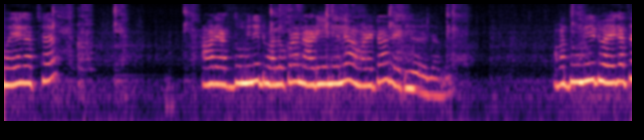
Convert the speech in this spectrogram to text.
হয়ে গেছে। আর এক দু মিনিট ভালো করে নাড়িয়ে নিলে আমার এটা রেডি হয়ে যাবে। আমার দু মিনিট হয়ে গেছে,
